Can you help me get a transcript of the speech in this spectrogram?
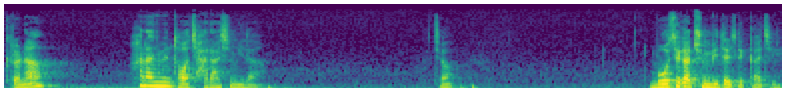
그러나 하나님은 더 잘하십니다. 그렇죠? 모세가 준비될 때까지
